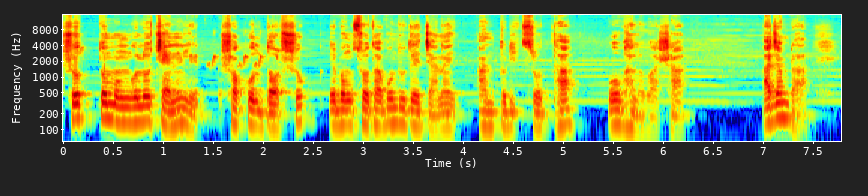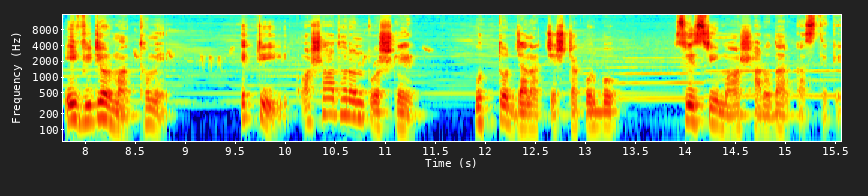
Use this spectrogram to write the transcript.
সত্যমঙ্গল চ্যানেলের সকল দর্শক এবং শ্রোতা বন্ধুদের জানাই আন্তরিক শ্রদ্ধা ও ভালোবাসা। আজ আমরা এই ভিডিওর মাধ্যমে একটি অসাধারণ প্রশ্নের উত্তর জানার চেষ্টা করব শ্রী শ্রী মা শারদার কাছ থেকে।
